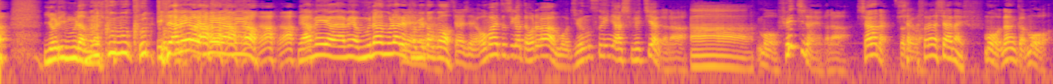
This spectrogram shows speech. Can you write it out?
よりムラムラムクムクっとする。やめようやめようやめよう。やめようやめよう。ムラムラで止めとこう。違う違う。お前と違って俺はもう純粋に足フェチやから、あもうフェチなんやから、しゃあない。あ。それは。それはしゃあないです。もうなんかも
